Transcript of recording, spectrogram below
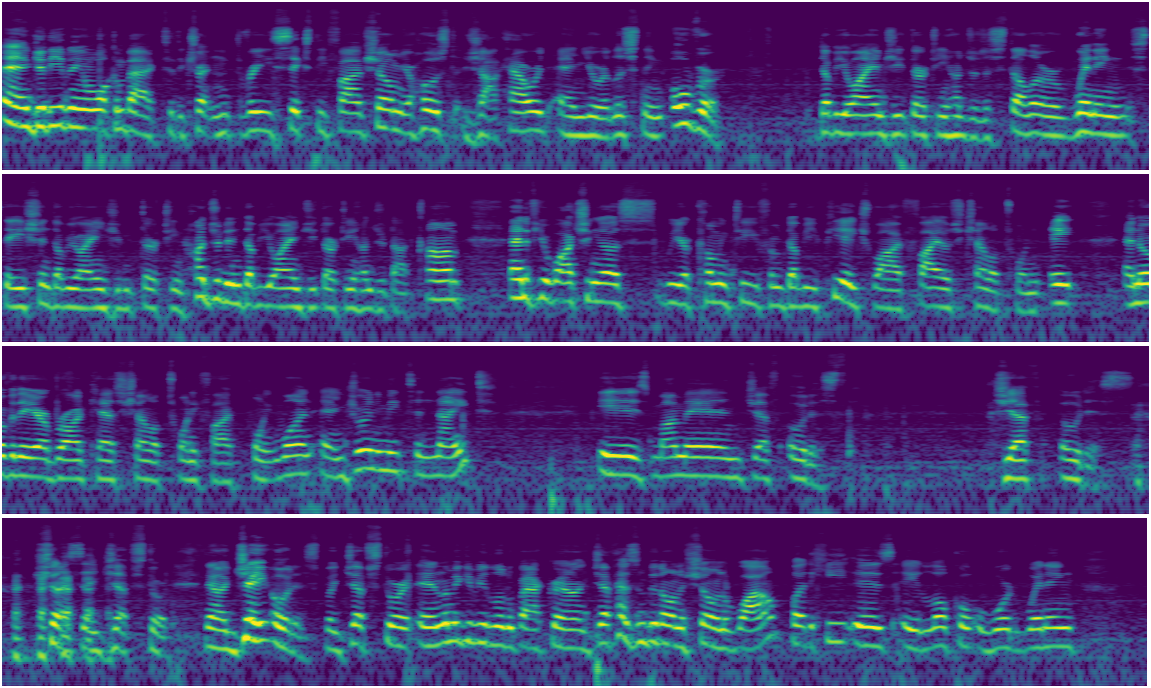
And good evening and welcome back to the Trenton 365 show. I'm your host, Jacques Howard, and you are listening over WIMG 1300, a stellar winning station, WIMG 1300 and WIMG1300.com. And if you're watching us, we are coming to you from WPHY FiOS Channel 28 and over the air broadcast channel 25.1. And joining me tonight is my man, Jeff Otis. Jeff Otis. Should I say Jeff Stewart? Now, Jay Otis, but Jeff Stewart. And let me give you a little background. Jeff hasn't been on the show in a while, but he is a local award winning,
